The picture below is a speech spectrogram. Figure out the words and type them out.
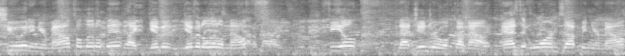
chew it in your mouth a little bit, like give it give it a little mouth feel, that ginger will come out as it warms up in your mouth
